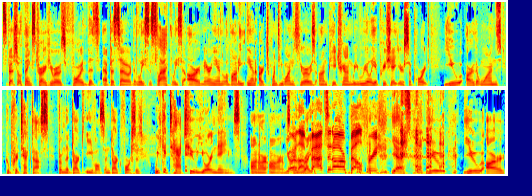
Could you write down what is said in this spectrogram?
Special thanks to our heroes for this episode Lisa Slack, Lisa R., Marianne Lavati, and our 21 heroes on Patreon. We really appreciate your support. You are the ones who protect us from the dark evils and dark forces. We could tattoo your names on our arms. you're and the write- bats in our belfry. yes, you you are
